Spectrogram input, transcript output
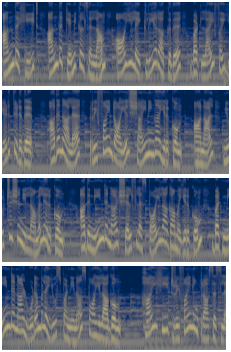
அந்த ஹீட் அந்த கெமிக்கல்ஸ் எல்லாம் ஆயிலை கிளியர் ஆக்குது பட் லைஃபை எடுத்துடுது. அதனால ரிஃபைன்ட் ஆயில் ஷைனிங்கா இருக்கும். ஆனால் நியூட்ரிஷன் இல்லாமல் இருக்கும். அது நீண்ட நாள் ஷெல்ஃப்ல ஸ்பாயில் ஆகாம இருக்கும் பட் நீண்ட நாள் உடம்புல யூஸ் பண்ணினா ஸ்பாயில் ஆகும். ஹை ஹீட் ரிஃபைனிங் ப்ராசஸ்ல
